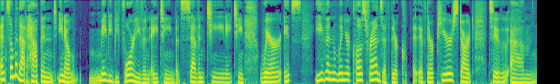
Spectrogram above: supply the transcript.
and some of that happened, you know, maybe before even 18 but 17 18 where it's even when you're close friends if their if their peers start to um,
